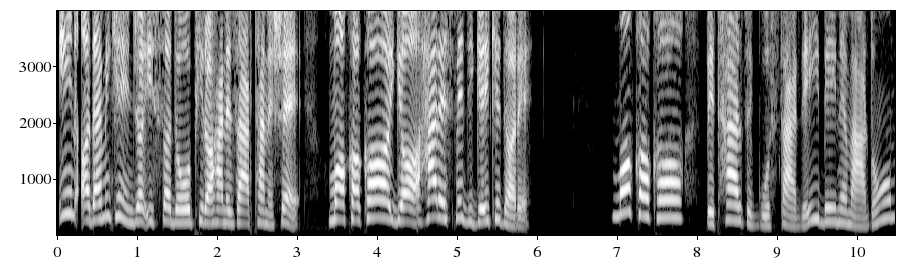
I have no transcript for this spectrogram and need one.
این آدمی که اینجا ایستاده و پیراهن زرتنشه ماکاکا یا هر اسم دیگهی که داره ماکاکا به طرز گستردهی بین مردم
